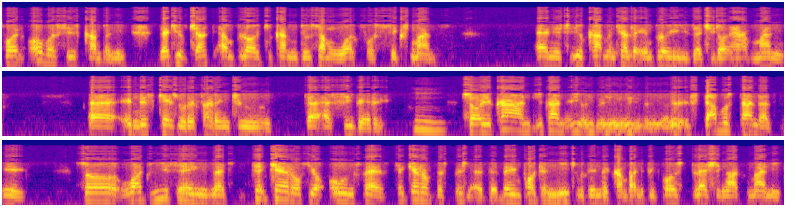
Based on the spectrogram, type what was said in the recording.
for an overseas company that you've just employed to come and do some work for six months, and you, you come and tell the employees that you don't have money. Uh, in this case, we're referring to the uh. So you can't, you can't, you, it's double standards here. So what we're saying is that take care of your own first. Take care of the, special, the, the important needs within the company before splashing out money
